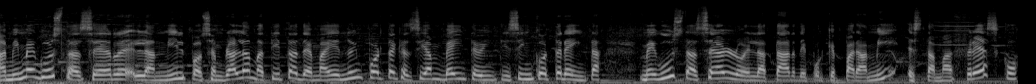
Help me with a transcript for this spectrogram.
A mí me gusta hacer la milpa o sembrar las matitas de maíz, no importa que sean 20, 25, 30, me gusta hacerlo en la tarde porque para mí está más fresco.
